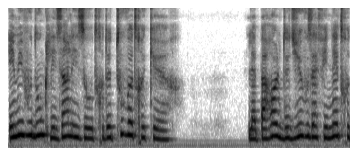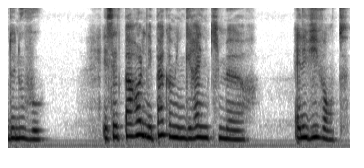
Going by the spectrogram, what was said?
Aimez-vous donc les uns les autres de tout votre cœur. La parole de Dieu vous a fait naître de nouveau. Et cette parole n'est pas comme une graine qui meurt. Elle est vivante,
